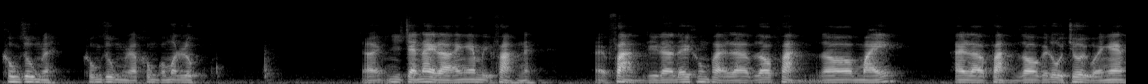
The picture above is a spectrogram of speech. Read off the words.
không rung này. Không rung là không có mặt lục. Đấy, như chén này là anh em bị phản này phản thì là đây không phải là do phản do máy hay là phản do cái đồ chơi của anh em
